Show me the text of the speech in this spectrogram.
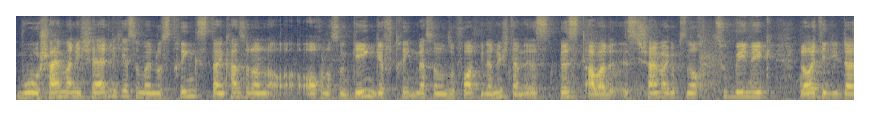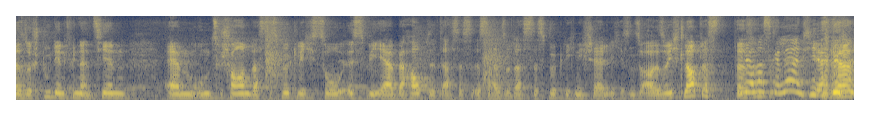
wo scheinbar nicht schädlich ist und wenn du es trinkst, dann kannst du dann auch noch so ein Gegengift trinken, dass du dann sofort wieder nüchtern ist, bist. Aber es, scheinbar gibt es noch zu wenig Leute, die da so Studien finanzieren, ähm, um zu schauen, dass das wirklich so ist, wie er behauptet, dass es ist. Also dass das wirklich nicht schädlich ist und so. Also ich glaube, dass, dass Wieder was gelernt hier. ja,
